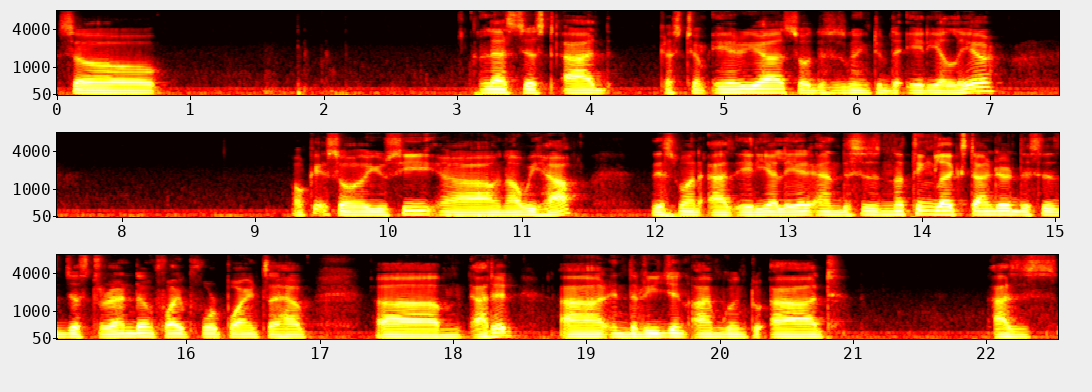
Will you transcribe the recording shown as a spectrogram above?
So let's just add custom area. So this is going to the area layer. Okay so you see uh, now we have this one as area layer and this is nothing like standard. This is just random five four points i have um, added. And in the region i'm going to add as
